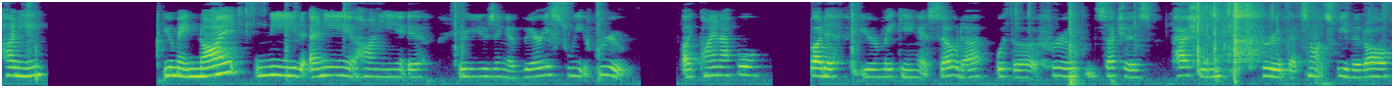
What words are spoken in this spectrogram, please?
honey. You may not need any honey if you're using a very sweet fruit, like pineapple. But if you're making a soda with a fruit such as passion fruit that's not sweet at all,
